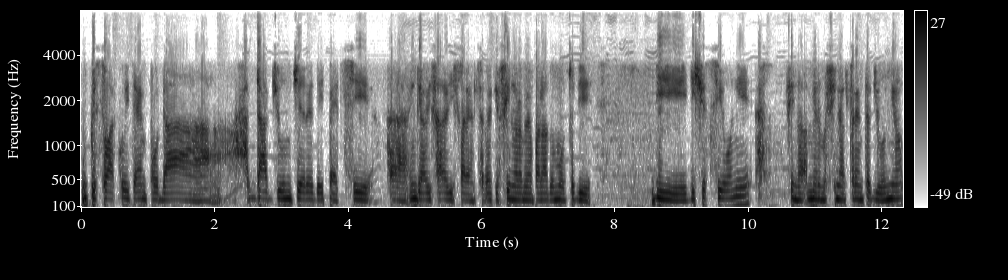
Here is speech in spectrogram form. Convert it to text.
in questo arco di tempo da, da aggiungere dei pezzi eh, in grado di fare la differenza perché finora abbiamo parlato molto di, di, di cessioni fino, almeno fino al 30 giugno.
